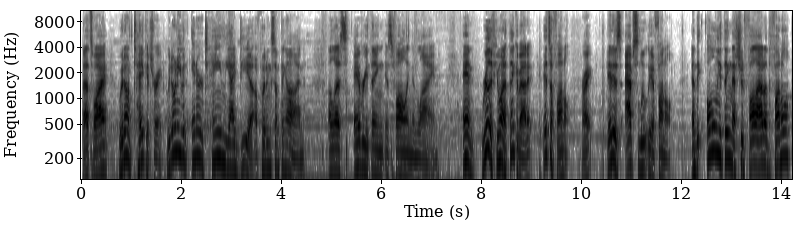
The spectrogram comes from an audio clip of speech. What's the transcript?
That's why we don't take a trade. We don't even entertain the idea of putting something on unless everything is falling in line. And really, if you want to think about it, it's a funnel, right? It is absolutely a funnel. And the only thing that should fall out of the funnel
